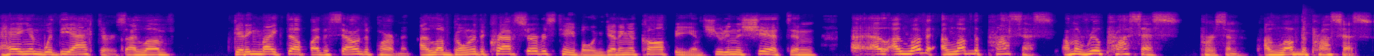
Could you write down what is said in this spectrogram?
hanging with the actors. I love getting mic'd up by the sound department. I love going to the craft service table and getting a coffee and shooting the shit. And I, I love it. I love the process. I'm a real process person. I love the process.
